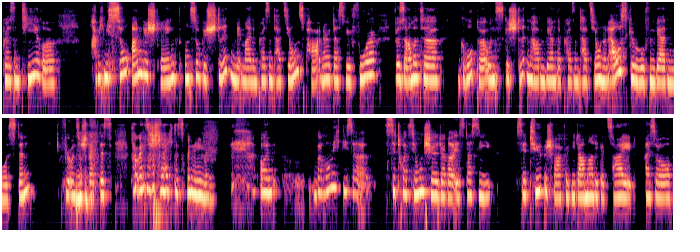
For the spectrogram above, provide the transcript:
präsentiere, habe ich mich so angestrengt und so gestritten mit meinem Präsentationspartner, dass wir vor versammelte Gruppe uns gestritten haben während der Präsentation und ausgerufen werden mussten für unser schlechtes, für unser schlechtes Benehmen. Und warum ich diese Situation schildere, ist, dass sie sehr typisch war für die damalige Zeit. Also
